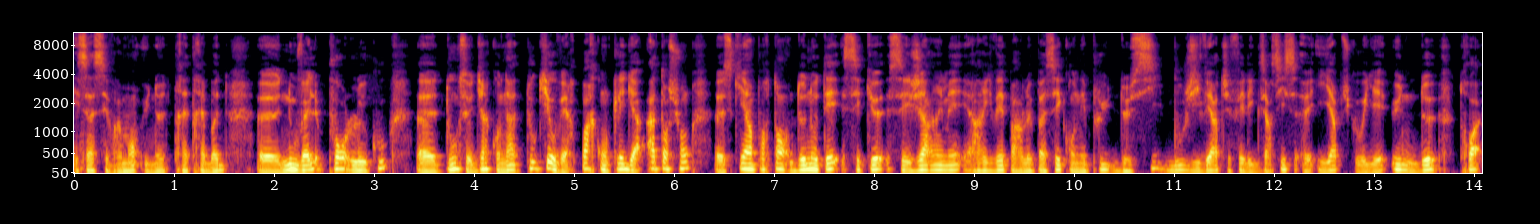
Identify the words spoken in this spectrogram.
Et ça, c'est vraiment une très très bonne nouvelle pour le coup. Donc, ça veut dire qu'on a tout qui est ouvert. Par contre, les gars, attention, ce qui est important de noter, c'est que c'est jamais arrivé par le passé qu'on ait plus de 6 bougies vertes. J'ai fait l'exercice hier, puisque vous voyez 1, 2, 3,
